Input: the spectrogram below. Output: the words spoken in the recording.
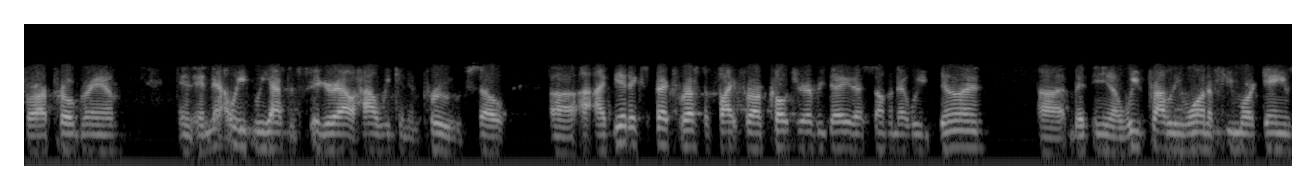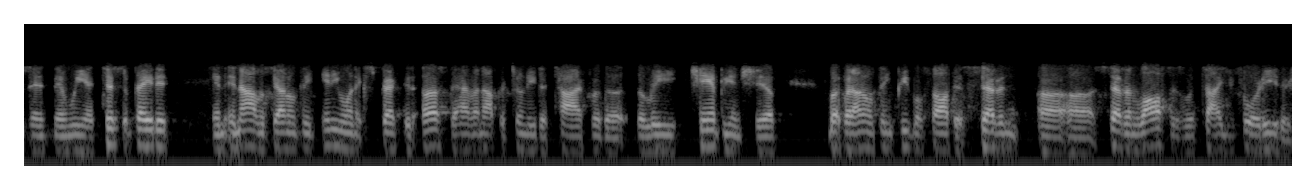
for our program, and, and now we we have to figure out how we can improve. So. Uh, I, I did expect for us to fight for our culture every day. That's something that we've done. Uh, but you know, we've probably won a few more games than, than we anticipated and, and obviously I don't think anyone expected us to have an opportunity to tie for the, the league championship. But but I don't think people thought that seven uh, uh, seven losses would tie you for it either.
